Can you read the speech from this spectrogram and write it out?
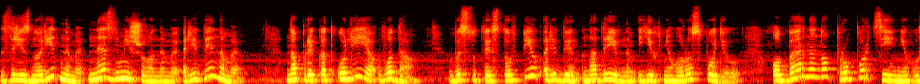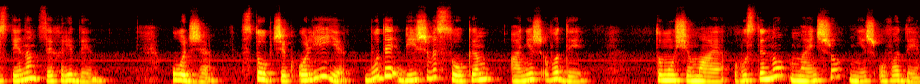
з різнорідними незмішуваними рідинами, наприклад, олія, вода, висоти стовпів рідин над рівнем їхнього розподілу обернено пропорційні густинам цих рідин. Отже, стовпчик олії буде більш високим, аніж води, тому що має густину меншу, ніж у води.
